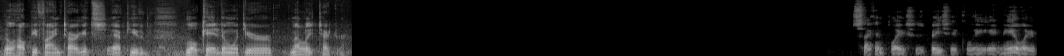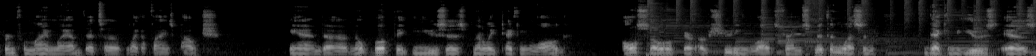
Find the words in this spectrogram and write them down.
It'll help you find targets after you've located them with your metal detector. Second place is basically a nail apron from Minelab that's a like a fines pouch and a notebook that you use as metal detecting log. Also a pair of shooting gloves from Smith & Wesson that can be used as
